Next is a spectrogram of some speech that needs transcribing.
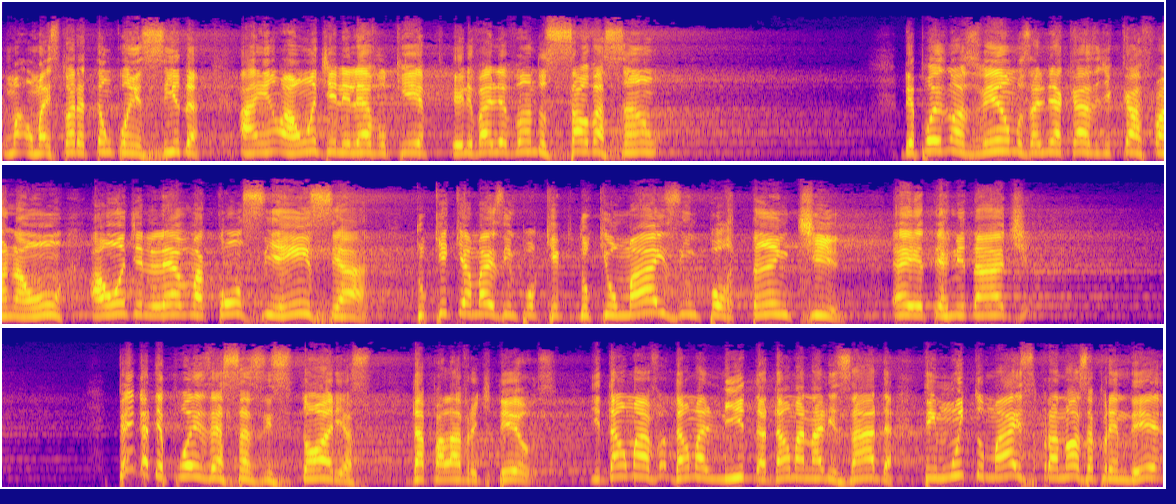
uma, uma história tão conhecida, aonde ele leva o que? Ele vai levando salvação. Depois nós vemos ali na casa de Cafarnaum, aonde ele leva uma consciência do que, que é mais do que o mais importante é a eternidade. Pega depois essas histórias da palavra de Deus e dá uma, dá uma lida, dá uma analisada, tem muito mais para nós aprender.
